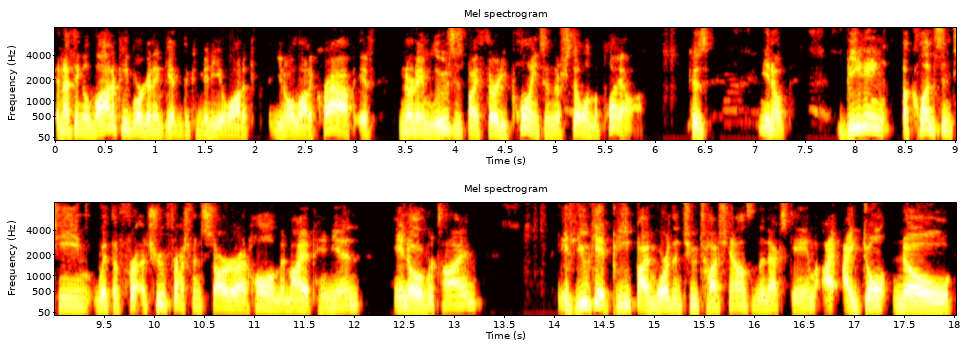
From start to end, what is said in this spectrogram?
And I think a lot of people are going to give the committee a lot of you know a lot of crap if Notre Dame loses by 30 points and they're still in the playoff because you know beating a Clemson team with a, fr- a true freshman starter at home, in my opinion, in overtime, if you get beat by more than two touchdowns in the next game, I, I don't know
